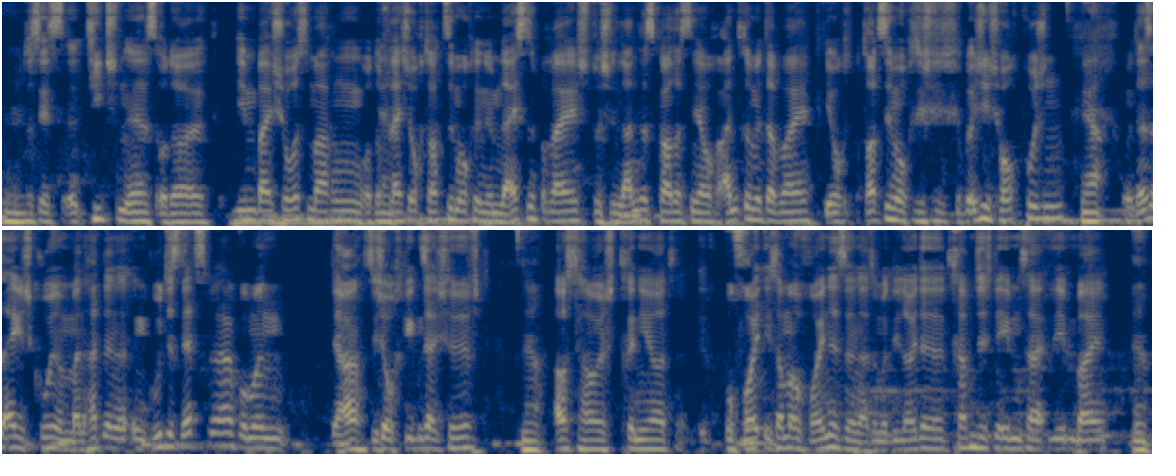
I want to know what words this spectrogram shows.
Mhm. ob das jetzt äh, Teachen ist oder nebenbei Shows machen oder Ja. vielleicht auch trotzdem auch in dem Leistungsbereich, durch den Landeskader sind ja auch andere mit dabei, die auch trotzdem auch sich richtig hochpushen Ja. und das ist eigentlich cool und man hat ein, ein gutes Netzwerk, wo man ja sich auch gegenseitig hilft, Ja. austauscht, trainiert, auch Freunde, ich sag mal auch Freunde sind, also die Leute treffen sich neben, nebenbei Ja,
